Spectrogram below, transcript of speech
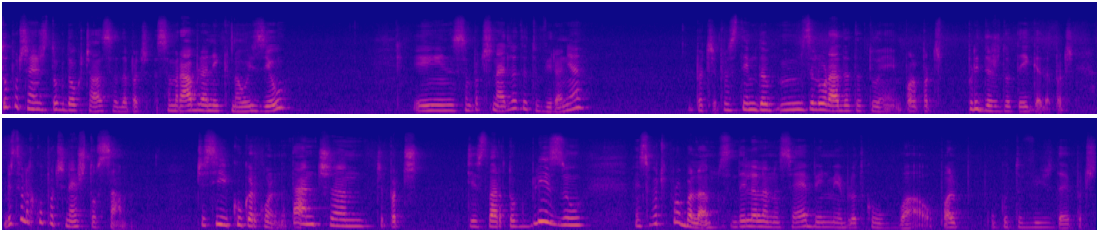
To počneš tako dolgo časa, da pač sem rabila neki nov izziv. In sem pač našla tetoviranje. Pač pa s tem, da zelo rada tatujem. In pač prideš do tega, da pač v bistvu lahko počneš to sam. Če si kakorkoli natančen, če pač ti je stvar tako blizu. In sem pač probala, sem delala na sebi in mi je bilo tako, wow, pol ugotoviš, da je pač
